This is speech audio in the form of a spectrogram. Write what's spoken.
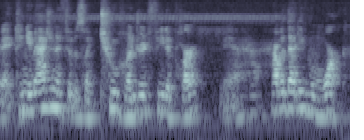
Can you imagine if it was like 200 feet apart? Yeah, how would that even work?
